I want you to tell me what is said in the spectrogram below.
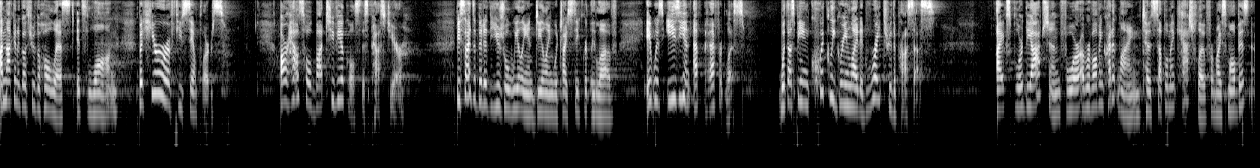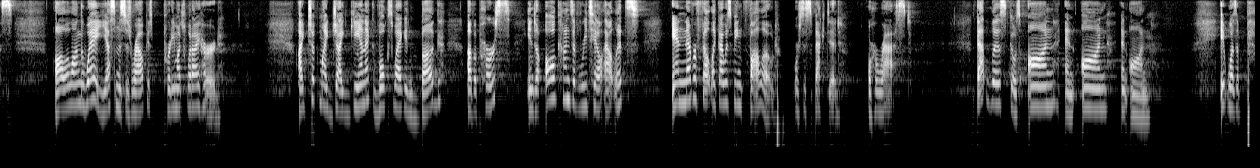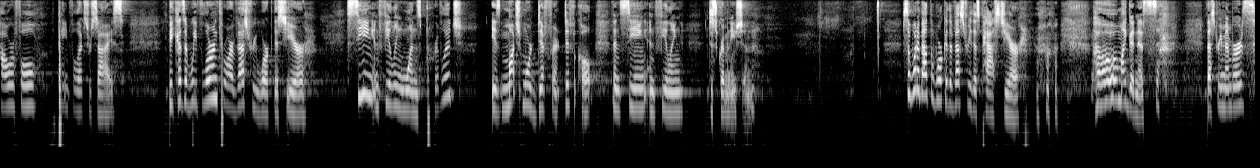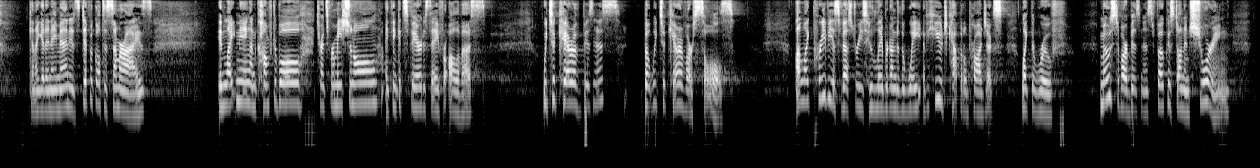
I'm not going to go through the whole list, it's long, but here are a few samplers. Our household bought two vehicles this past year. Besides a bit of the usual wheeling and dealing, which I secretly love, it was easy and effortless, with us being quickly green lighted right through the process. I explored the option for a revolving credit line to supplement cash flow for my small business. All along the way, yes, Mrs. Rauch is pretty much what I heard. I took my gigantic Volkswagen bug of a purse into all kinds of retail outlets and never felt like I was being followed or suspected or harassed. That list goes on and on and on. It was a powerful, painful exercise because if we've learned through our vestry work this year, seeing and feeling one's privilege is much more different, difficult than seeing and feeling discrimination. So, what about the work of the vestry this past year? oh my goodness. Vestry members, can I get an amen? It's difficult to summarize enlightening, uncomfortable, transformational, I think it's fair to say for all of us. We took care of business, but we took care of our souls. Unlike previous vestries who labored under the weight of huge capital projects like the roof, most of our business focused on ensuring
